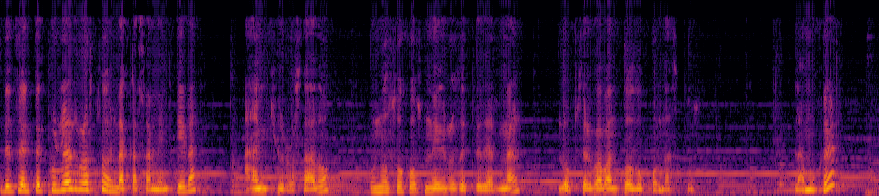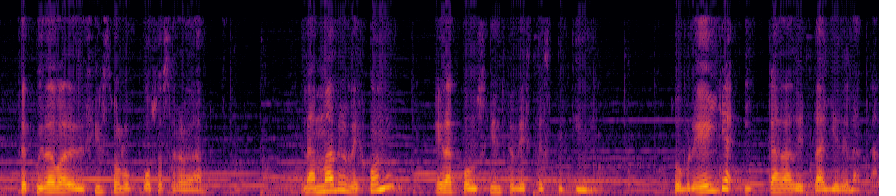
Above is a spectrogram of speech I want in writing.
Desde el peculiar rostro de la casamentera, ancho y rosado, unos ojos negros de pedernal lo observaban todo con astucia. La mujer se cuidaba de decir solo cosas agradables. La madre de Honey era consciente de este escrutinio, sobre ella y cada detalle de la casa.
